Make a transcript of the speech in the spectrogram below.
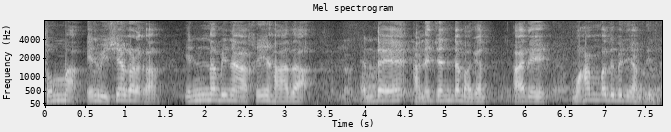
സുമ്മ ഇനി വിഷയം കിടക്കാം. ഇന്ന ബിൻ അഹി ഹാദ എന്റെ അനുജന്റെ മകൻ ആര്? മുഹമ്മദ് ബിൻ അബ്ദില്ല.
